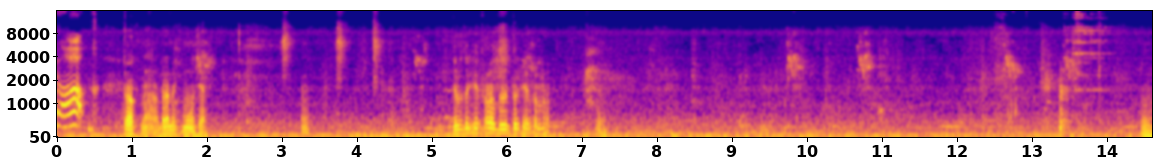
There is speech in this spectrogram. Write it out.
টক? টক না ওটা অনেক মজা। দ্রুত খেয়ে ফেলো দ্রুত খেয়ে ফেলো। হুম।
